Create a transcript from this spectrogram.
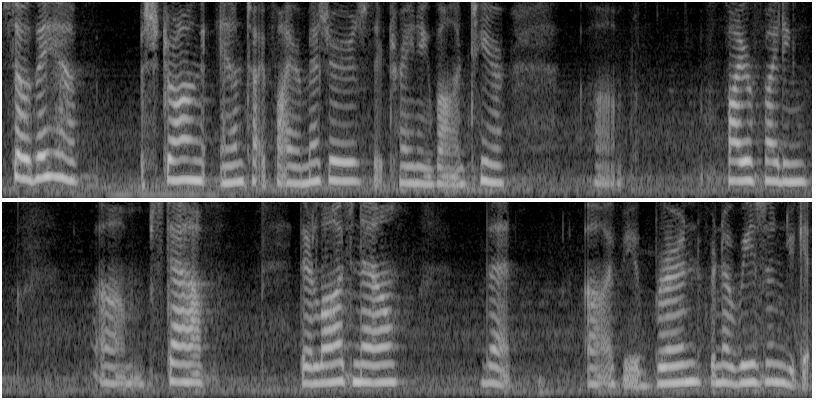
so they have strong anti-fire measures. They're training volunteer um, firefighting um, staff. There are laws now that uh, if you burn for no reason, you get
